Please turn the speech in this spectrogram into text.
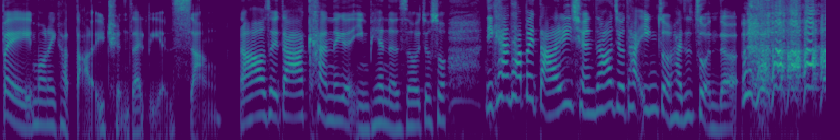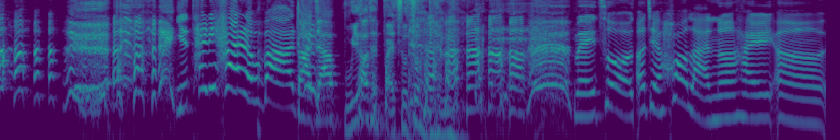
被 Monica 打了一拳在脸上，然后所以大家看那个影片的时候就说：你看他被打了一拳，然后就他音准还是准的。” 也太厉害了吧！大家不要再摆出重点了。没错，而且后来呢，还呃，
